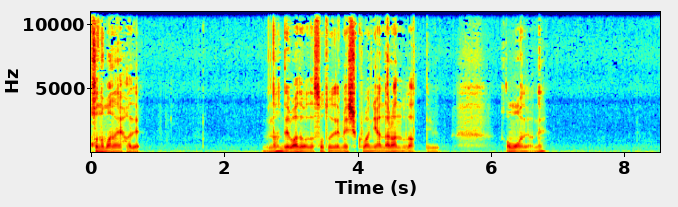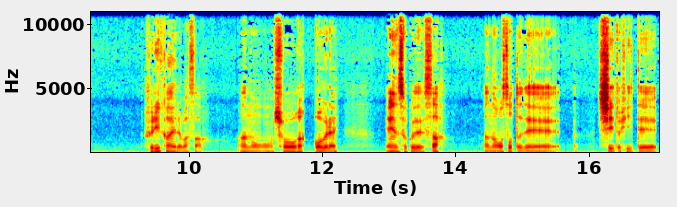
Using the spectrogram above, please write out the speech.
好まない派で。なんでわざわざ外で飯食わにはならんのだっていう、思うのよね。振り返ればさ、あの小学校ぐらい、遠足でさ、あの、お外でシート引いて、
